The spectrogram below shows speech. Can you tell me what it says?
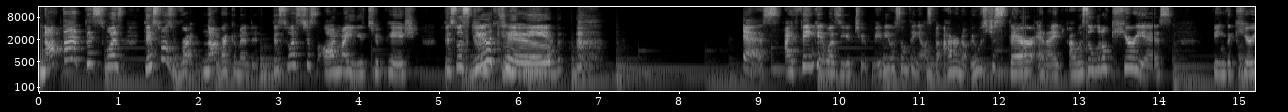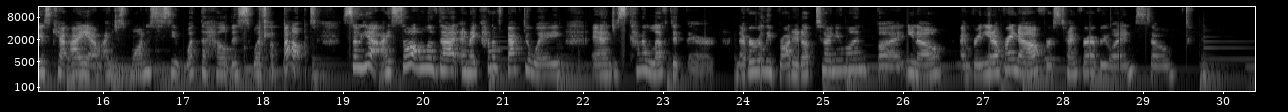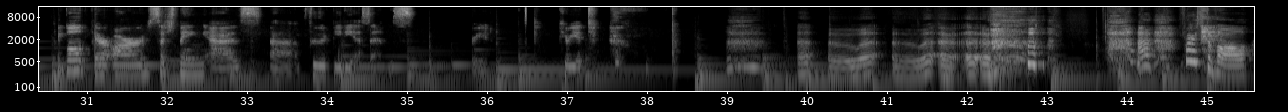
not that this was this was re- not recommended. This was just on my YouTube page. This was YouTube. Yes, I think it was YouTube. Maybe it was something else, but I don't know. It was just there, and I I was a little curious being the curious cat I am, I just wanted to see what the hell this was about. So, yeah, I saw all of that and I kind of backed away and just kind of left it there. Never really brought it up to anyone, but you know, I'm bringing it up right now, first time for everyone. So, people, there are such thing as uh, food BDSMs. Period. Period. Uh oh, uh oh, uh oh. uh, first of all,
